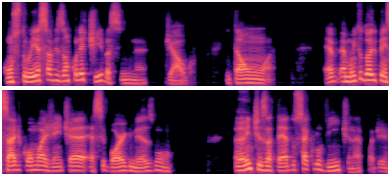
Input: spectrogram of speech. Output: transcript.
construir essa visão coletiva, assim, né, de algo. Então é, é, muito doido pensar de como a gente é, é cyborg mesmo antes até do século XX, né? Pode.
